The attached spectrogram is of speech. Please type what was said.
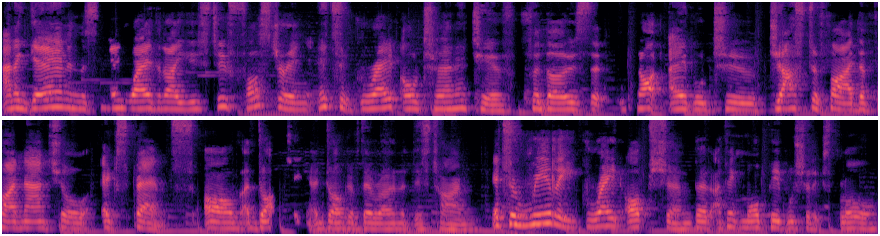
And again, in the same way that I used to, fostering, it's a great alternative for those that are not able to justify the financial expense of adopting a dog of their own at this time. It's a really great option that I think more people should explore.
